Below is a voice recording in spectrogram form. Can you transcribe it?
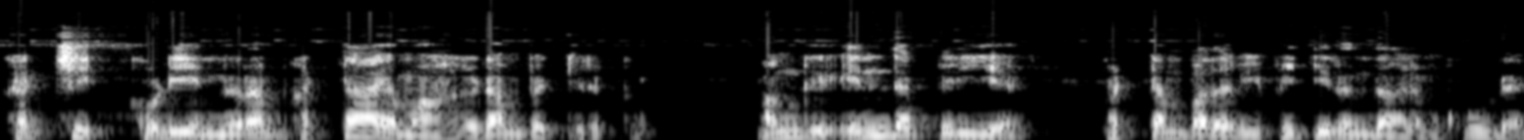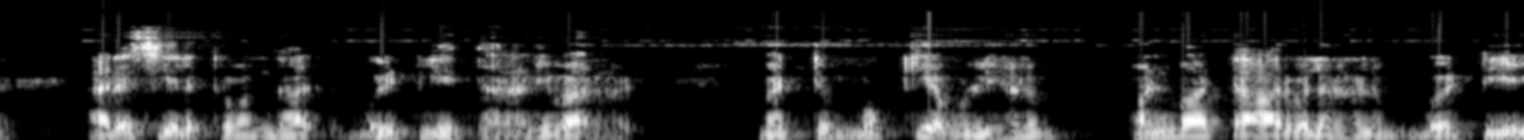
கட்சி கொடியின் நிறம் கட்டாயமாக இடம் பெற்றிருக்கும் அங்கு எந்த பெரிய பட்டம் பதவி பெற்றிருந்தாலும் கூட அரசியலுக்கு வந்தால் வேட்டியைத்தான் அணிவார்கள். மற்றும் முக்கிய புள்ளிகளும் பண்பாட்டு ஆர்வலர்களும் வேட்டியை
